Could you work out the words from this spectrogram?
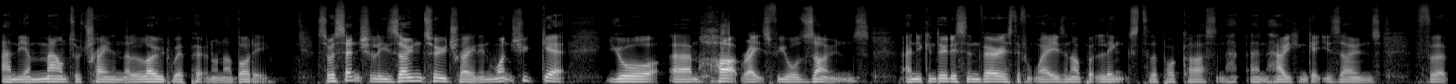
and the amount of training, the load we're putting on our body. So essentially, zone two training, once you get your um, heart rates for your zones, and you can do this in various different ways, and I'll put links to the podcast and, and how you can get your zones for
